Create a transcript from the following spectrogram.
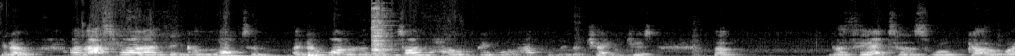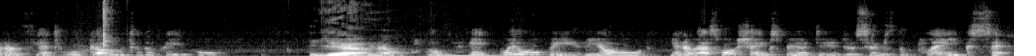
you know, and that's why I think a lot of you know one of the things I'm hoping will happen with the change is that the theatres will go, you know, theatre will go to the people. yeah you know, it will be the old, you know, that's what Shakespeare did. As soon as the plague set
